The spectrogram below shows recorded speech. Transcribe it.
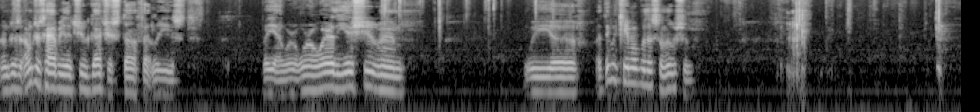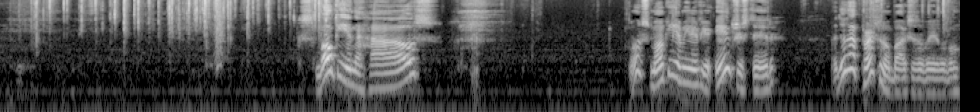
I'm just I'm just happy that you got your stuff at least. But yeah, we're we're aware of the issue and we uh I think we came up with a solution. Smokey in the house. Well, Smokey, I mean, if you're interested, I do have personal boxes available.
